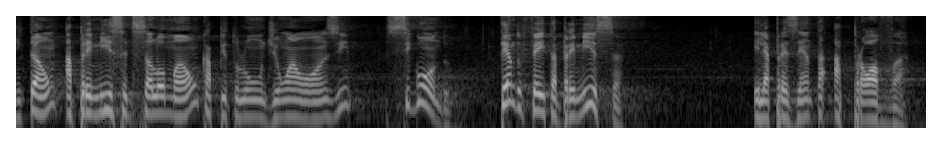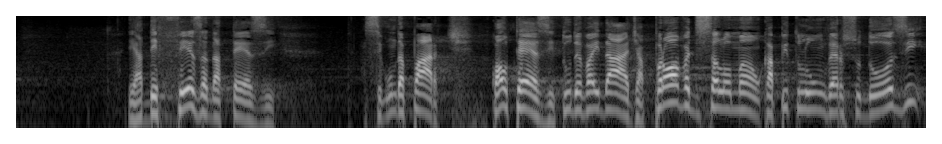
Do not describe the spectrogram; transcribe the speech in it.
Então, a premissa de Salomão, capítulo 1, de 1 a 11. Segundo, tendo feito a premissa, ele apresenta a prova. É a defesa da tese. A segunda parte. Qual tese? Tudo é vaidade. A prova de Salomão, capítulo 1, verso 12,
